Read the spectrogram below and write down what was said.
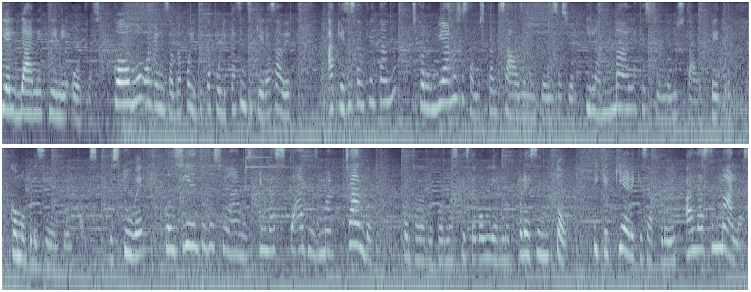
y el DANE tiene otras. ¿Cómo organizar una política pública sin siquiera saber a qué se está enfrentando? Los colombianos estamos cansados de la improvisación y la mala gestión de Gustavo Petro como presidente del país. Estuve con cientos de ciudadanos en las calles marchando contra las reformas que este gobierno presentó y que quiere que se aprueben a las malas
